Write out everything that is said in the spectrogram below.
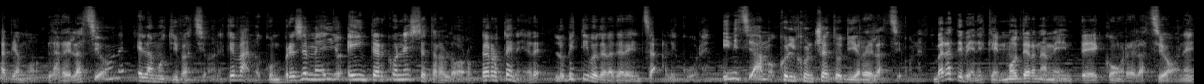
abbiamo la relazione e la motivazione che vanno comprese meglio e interconnesse tra loro per ottenere l'obiettivo dell'aderenza alle cure. Iniziamo con il concetto di relazione. Badate bene che modernamente con relazione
